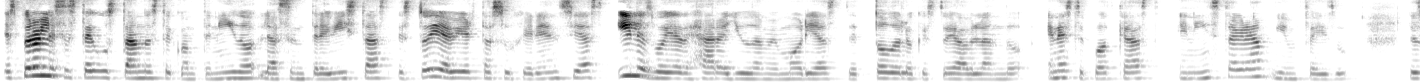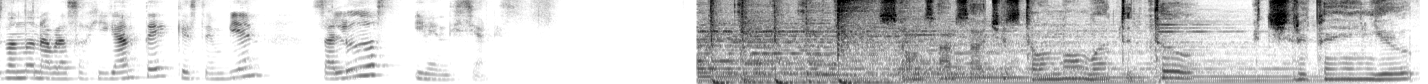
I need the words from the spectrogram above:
Espero les esté gustando este contenido, las entrevistas, estoy abierta a sugerencias y les voy a dejar ayuda, memorias de todo lo que estoy hablando en este podcast, en Instagram y en Facebook. Les mando un abrazo gigante, que estén bien, saludos y bendiciones. Sometimes I just don't know what to do. It should have been you.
